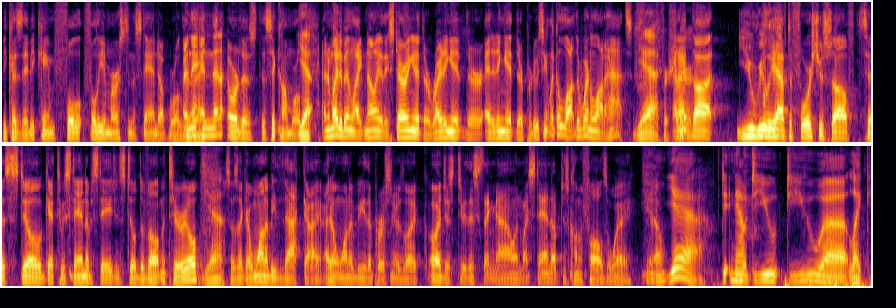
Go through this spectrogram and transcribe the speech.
because they became full, fully immersed in the stand up world. And they, and then, or the, the sitcom world. Yeah. And it might have been like, not only are they starring in it, they're writing it, they're editing it, they're producing it, like a lot, they're wearing a lot of hats. Yeah, for sure. And I thought you really have to force yourself to still get to a stand up stage and still develop material. Yeah. So I was like, I want to be that guy. I don't want to be the person who's like, oh, I just do this thing now and my stand up just kind of falls away, you know? Yeah. Do, now, do you do you uh, like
